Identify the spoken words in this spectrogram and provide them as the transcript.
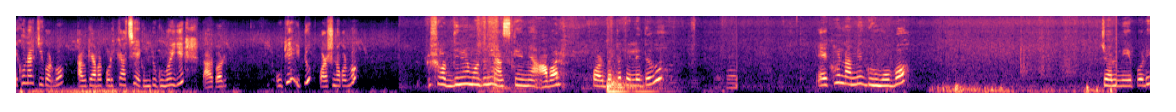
এখন আর কি করব? কালকে আবার পরীক্ষা আছে, এখন একটু ঘুমাই গিয়ে তারপর উঠে একটু পড়াশোনা করব। সব দিনের মতনই আজকে আমি আবার পর্দাটা ফেলে দেব। এখন আমি ঘুমোবো। চল নিয়ে পড়ি।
